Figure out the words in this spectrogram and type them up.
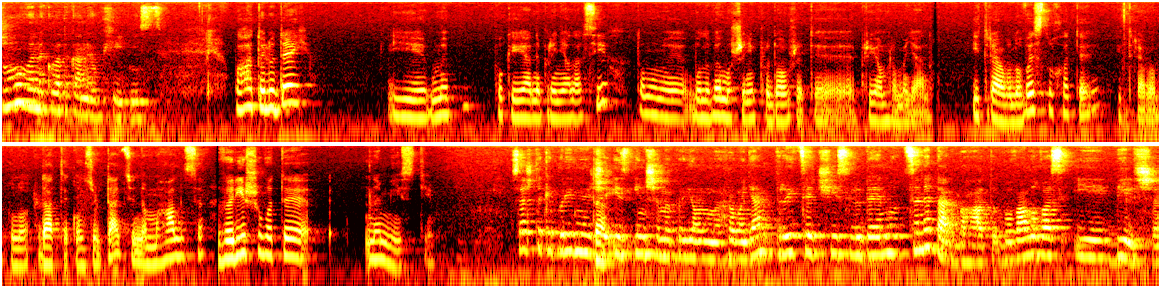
Чому виникла така необхідність? багато людей, і ми, поки я не прийняла всіх, тому ми були вимушені продовжити прийом громадян. І треба було вислухати, і треба було дати консультацію, намагалися вирішувати на місці. Все ж таки, порівнюючи Так. із іншими прийомами громадян, 36 людей ну це не так багато, бувало вас і більше.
